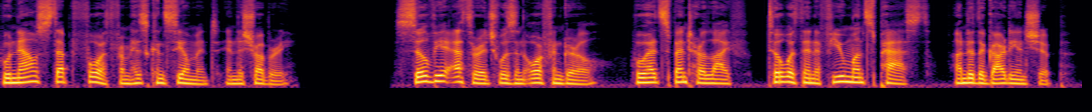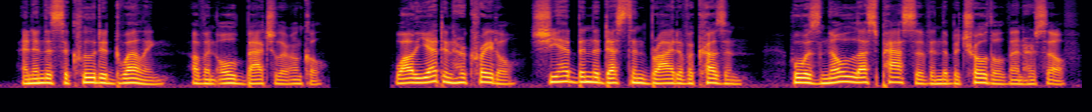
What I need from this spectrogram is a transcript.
who now stepped forth from his concealment in the shrubbery. Sylvia Etherege was an orphan girl, who had spent her life, till within a few months past, under the guardianship, and in the secluded dwelling, of an old bachelor uncle. While yet in her cradle, she had been the destined bride of a cousin, who was no less passive in the betrothal than herself.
